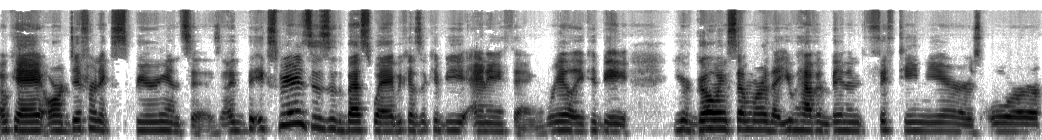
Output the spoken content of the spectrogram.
okay or different experiences. I, experiences are the best way because it could be anything really. It could be you're going somewhere that you haven't been in 15 years or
